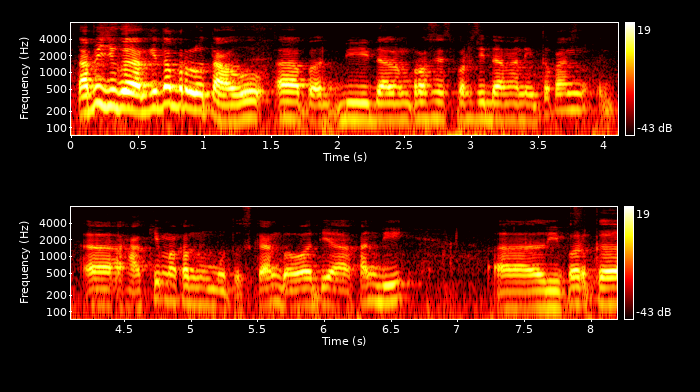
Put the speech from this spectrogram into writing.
Tapi juga kita perlu tahu pe- di dalam proses persidangan itu kan eh, hakim akan memutuskan bahwa dia akan di eh, liver ke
